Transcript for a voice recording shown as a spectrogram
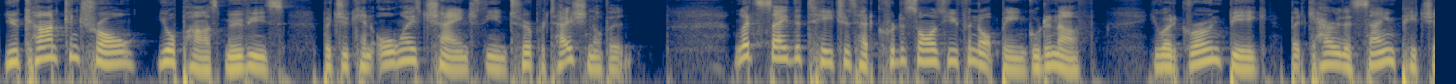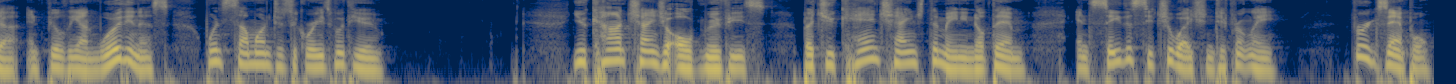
You can't control your past movies, but you can always change the interpretation of it. Let's say the teachers had criticized you for not being good enough. You had grown big, but carry the same picture and feel the unworthiness when someone disagrees with you. You can't change your old movies, but you can change the meaning of them and see the situation differently. For example,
